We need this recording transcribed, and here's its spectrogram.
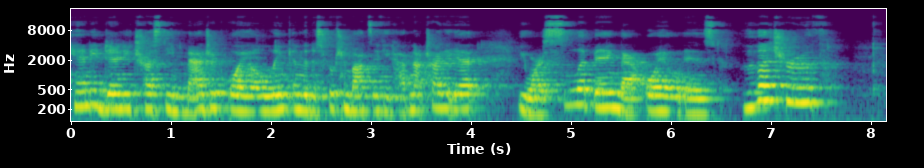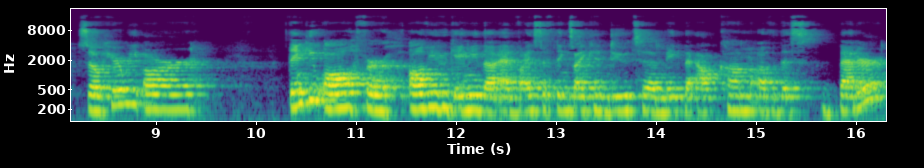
handy dandy trusty magic oil, link in the description box if you have not tried it yet. You are slipping. That oil is the truth. So here we are. Thank you all for all of you who gave me the advice of things I can do to make the outcome of this better.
